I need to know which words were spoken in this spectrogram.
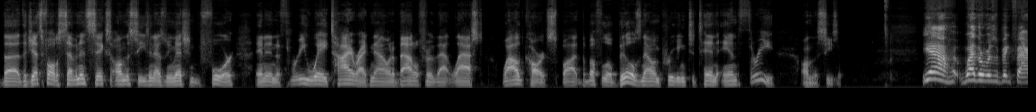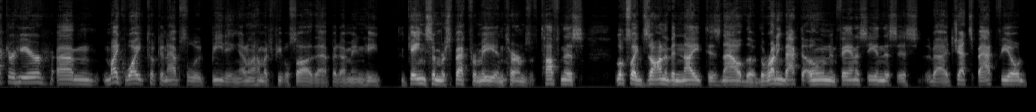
The the Jets fall to 7 and 6 on the season as we mentioned before and in a three-way tie right now in a battle for that last wild card spot. The Buffalo Bills now improving to 10 and 3 on the season. Yeah, weather was a big factor here. Um, Mike White took an absolute beating. I don't know how much people saw that, but I mean, he gained some respect for me in terms of toughness. Looks like Zonovan Knight is now the, the running back to own in fantasy in this is uh, Jets backfield.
